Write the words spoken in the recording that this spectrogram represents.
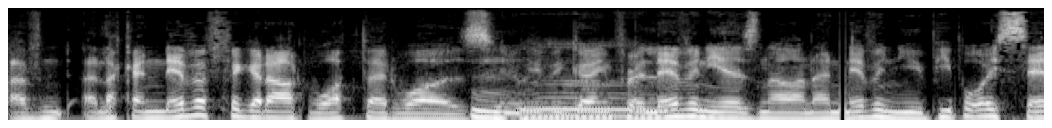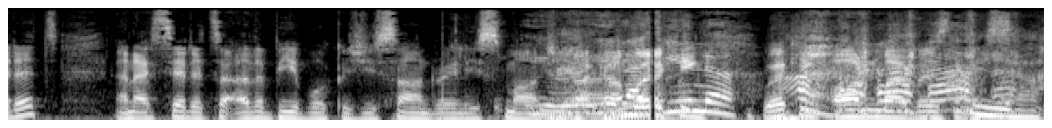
I've like I never figured out what that was. You know, we've been going for mm. eleven years now, and I never knew. People always said it, and I said it to other people because you sound really smart. You You're like, really I'm like, working you know. working on my business. Yeah.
